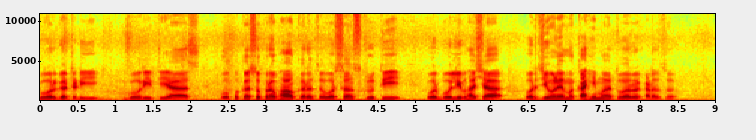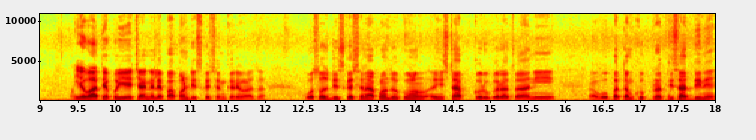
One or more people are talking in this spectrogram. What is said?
गोर गटडी गोर इतिहास व प कसो प्रभाव करायचं? वर संस्कृती वर बोलीभाषा वर जीवणे मग काही महत्त्व काढायचं. हे वाते पण हे चॅनल आहे आपण डिस्कशन करेवाचा वसोच डिस्कशन आपण जो कोण इंस्टा करू करायचा आणि व प्रथम खूप प्रतिसाद दिने.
